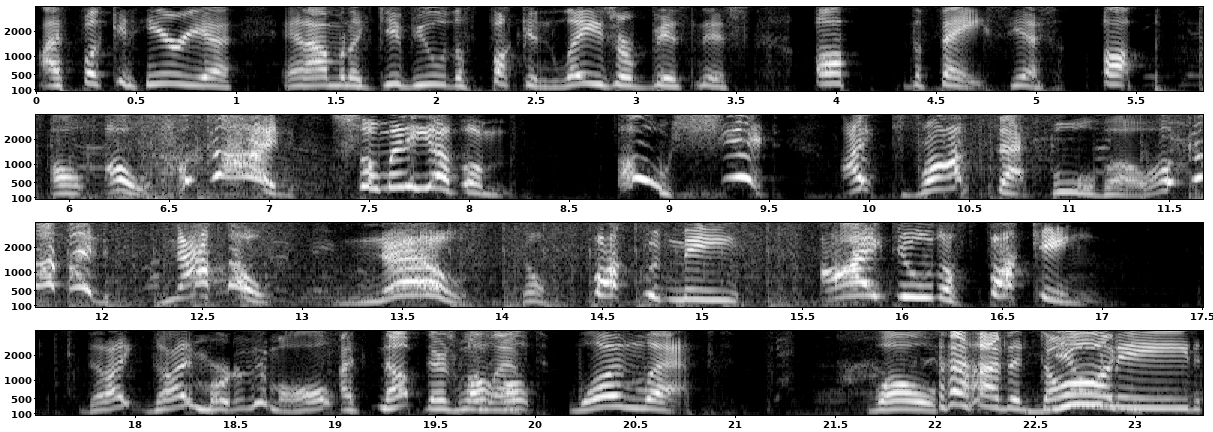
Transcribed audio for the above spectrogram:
I fucking hear you, and I'm gonna give you the fucking laser business up the face. Yes, up. Oh, oh, oh, God! So many of them. Oh shit! I dropped that fool though. Oh God! No! No! Don't fuck with me. I do the fucking. Did I did I murder them all? I, nope, there's one Oh, oh, left. one left. Whoa. The You need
